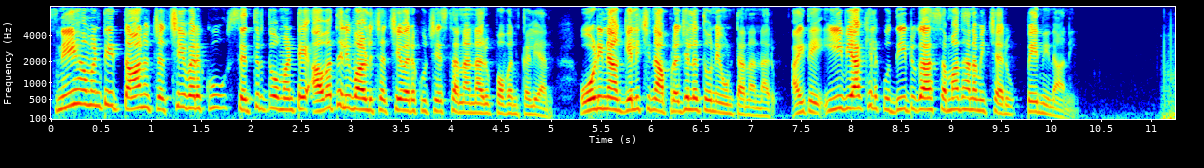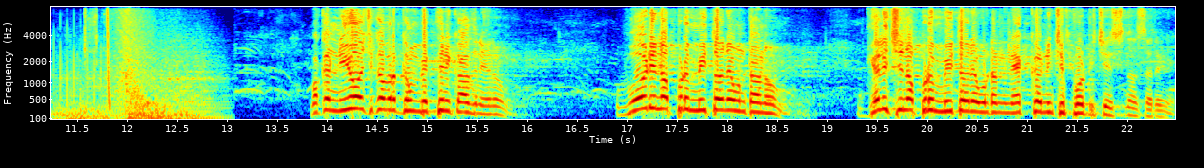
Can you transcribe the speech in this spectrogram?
స్నేహం అంటే తాను చచ్చే వరకు శత్రుత్వం అంటే అవతలి వాళ్ళు చచ్చే వరకు చేస్తానన్నారు పవన్ కళ్యాణ్. ఓడినా గెలిచినా ప్రజలతోనే ఉంటానన్నారు. అయితే ఈ వ్యాఖ్యలకు దీటుగా సమాధానమిచ్చారు పేర్ని నాని. ఒక నియోజకవర్గం వ్యక్తిని కాదు నేను. ఓడినప్పుడు మీతోనే ఉంటాను. గెలిచినప్పుడు మీతోనే ఉంటాను. నేను ఎక్కడి నుంచి పోటీ చేసినా సరే.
